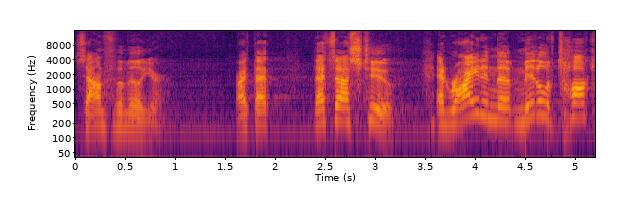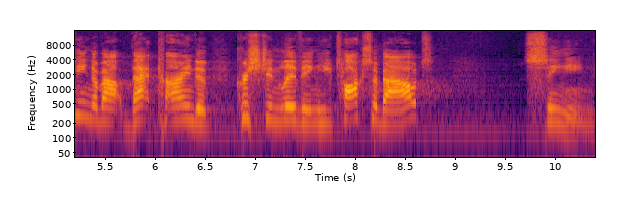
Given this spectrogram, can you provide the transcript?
Sound familiar? Right? That, that's us too. And right in the middle of talking about that kind of Christian living, he talks about singing.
